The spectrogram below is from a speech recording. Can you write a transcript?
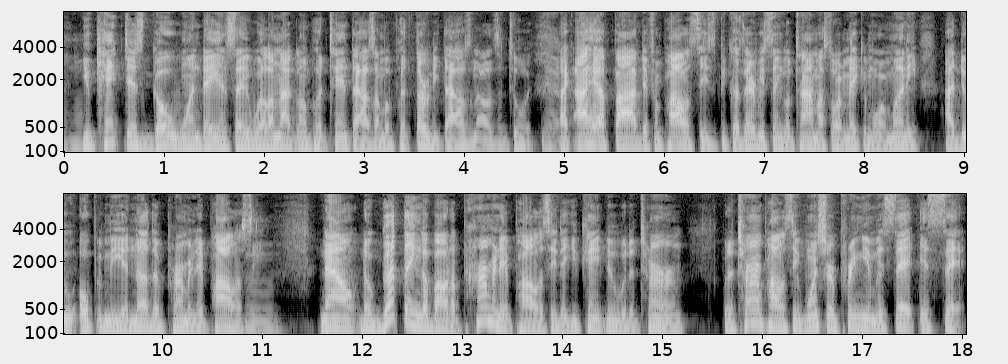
mm-hmm. you can't just go one day and say, "Well, I'm not going to put ten thousand. I'm going to put thirty thousand dollars into it." Yeah. Like I have five different policies because every single time I start making more money, I do open me another permanent policy. Mm. Now, the good thing about a permanent policy that you can't do with a term, with a term policy, once your premium is set, it's set.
